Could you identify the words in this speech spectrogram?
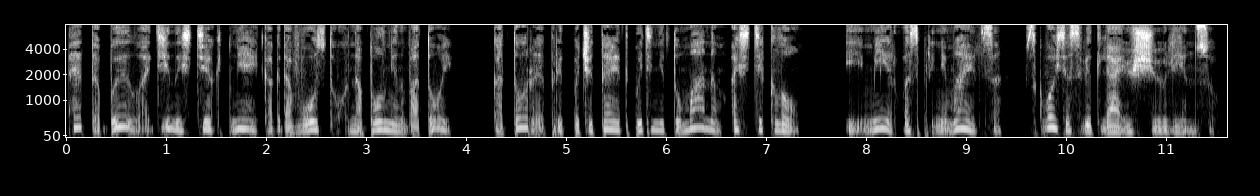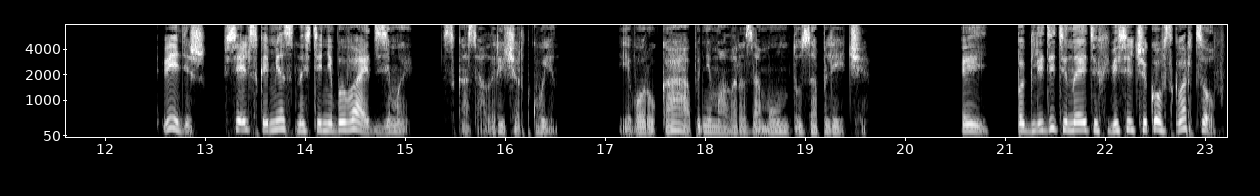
Это был один из тех дней, когда воздух наполнен водой, которая предпочитает быть не туманом, а стеклом, и мир воспринимается сквозь осветляющую линзу. «Видишь, в сельской местности не бывает зимы», — сказал Ричард Куин. Его рука обнимала Розамунду за плечи. «Эй, поглядите на этих весельчаков-скворцов!»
